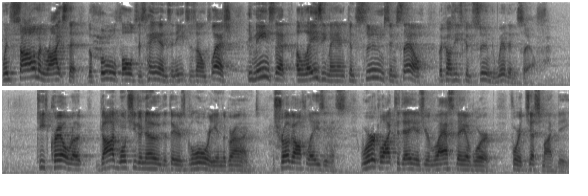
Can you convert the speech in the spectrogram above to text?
When Solomon writes that the fool folds his hands and eats his own flesh, he means that a lazy man consumes himself because he's consumed with himself. Keith Krell wrote, God wants you to know that there is glory in the grind. Shrug off laziness. Work like today is your last day of work, for it just might be.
